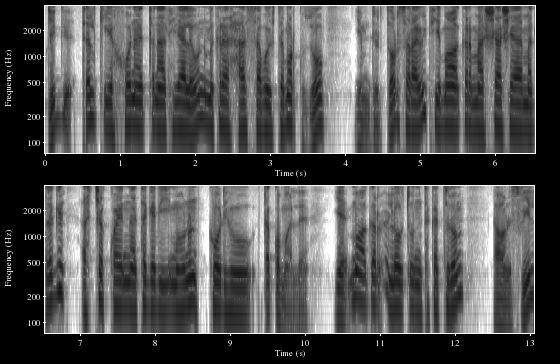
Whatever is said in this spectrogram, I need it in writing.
እጅግ ጥልቅ የሆነ ጥናት ያለውን ምክረ ሐሳቦች ተመርኩዞ የምድር ጦር ሰራዊት የመዋቅር ማሻሻያ ማድረግ አስቸኳይና ተገቢ መሆኑን ከወዲሁ ጠቁሟል። የመዋቅር ለውጡን ተከትሎም ታውንስቪል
